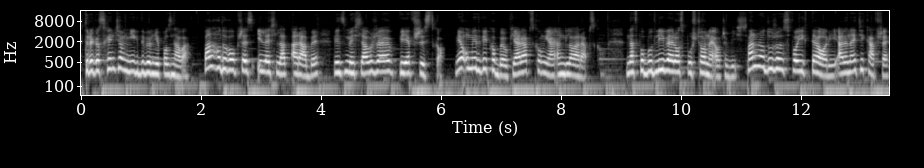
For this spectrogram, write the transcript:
którego z chęcią nigdy bym nie poznała. Pan hodował przez ileś lat Araby, więc myślał, że wie wszystko. Miał u mnie dwie kobyłki, arabską i angloarabską. Nadpobudliwe, rozpuszczone oczywiście. Pan miał dużo swoich teorii, ale najciekawsze,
